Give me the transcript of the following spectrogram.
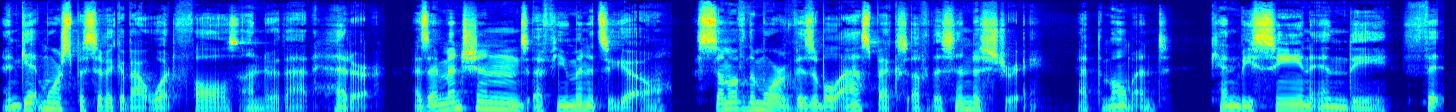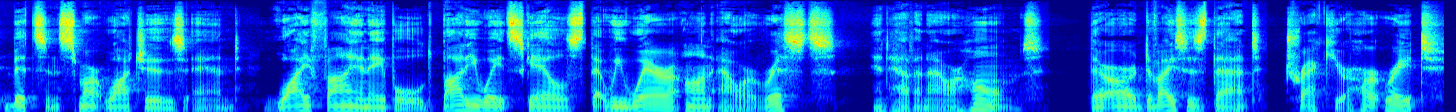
and get more specific about what falls under that header. As I mentioned a few minutes ago, some of the more visible aspects of this industry at the moment can be seen in the Fitbits and smartwatches and Wi Fi enabled body weight scales that we wear on our wrists and have in our homes. There are devices that track your heart rate,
